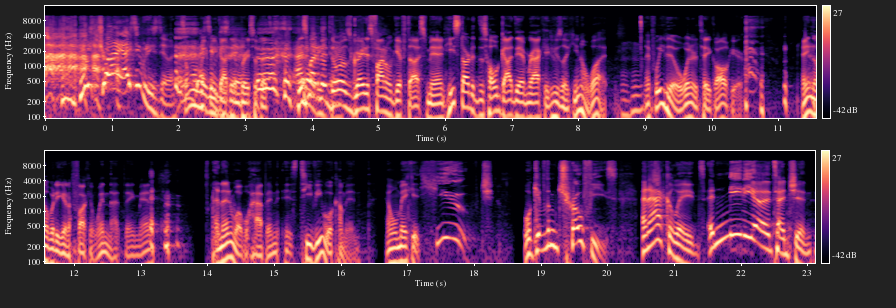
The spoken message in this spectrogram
He's trying. I see what he's doing. Someone I make me what goddamn doing. bracelet bets. This might have been doing. Doyle's greatest final gift to us, man. He started this whole goddamn racket. He was like, you know what? Mm-hmm. If we do a winner take all here, ain't nobody gonna fucking win that thing, man. and then what will happen is TV will come in and we'll make it huge. We'll give them trophies and accolades and media attention.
